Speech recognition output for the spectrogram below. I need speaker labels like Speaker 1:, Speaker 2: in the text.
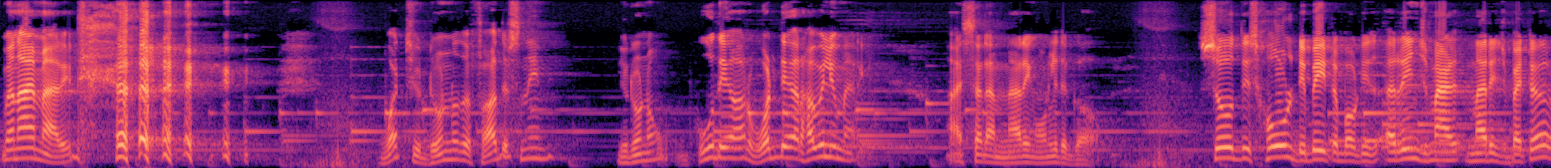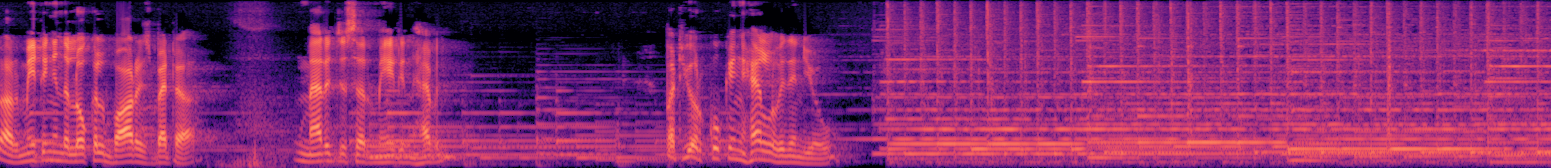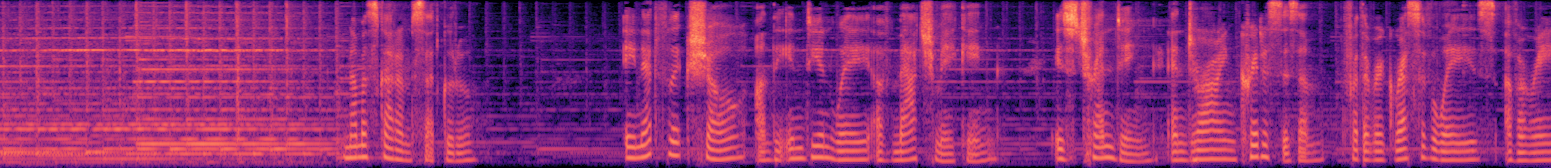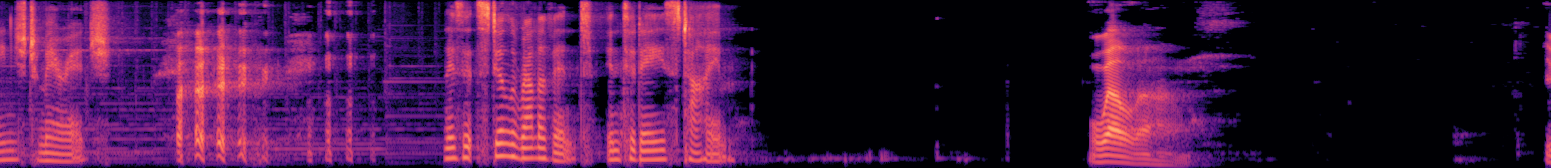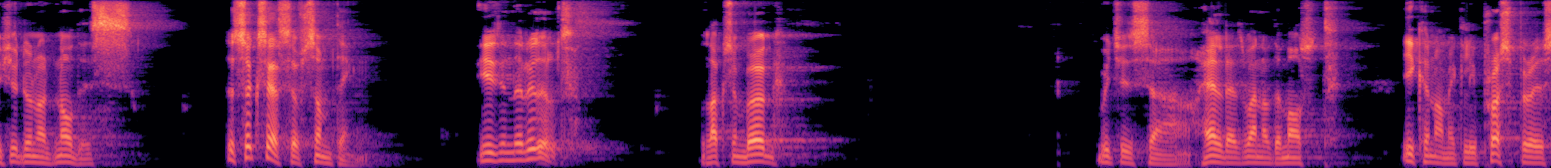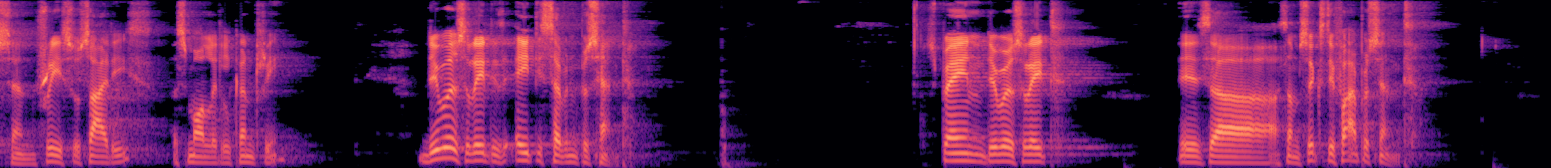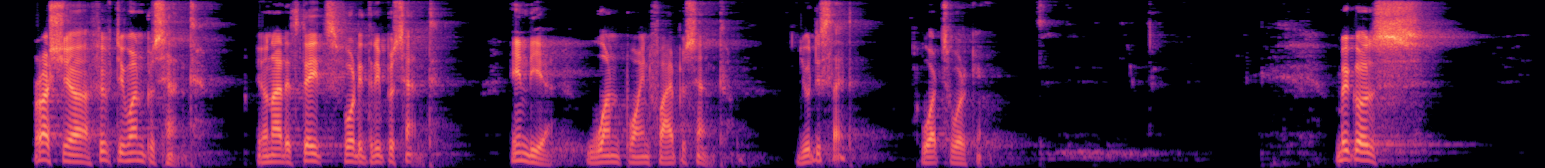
Speaker 1: When I married What, you don't know the father's name? You don't know who they are, what they are, how will you marry? I said, I'm marrying only the girl. So this whole debate about is arranged marriage better or meeting in the local bar is better, marriages are made in heaven. But you're cooking hell within you.
Speaker 2: Namaskaram, Sadhguru. A Netflix show on the Indian way of matchmaking is trending and drawing criticism for the regressive ways of arranged marriage. is it still relevant in today's time?
Speaker 1: Well, uh, if you do not know this, the success of something is in the result. Luxembourg, which is uh, held as one of the most economically prosperous and free societies, a small little country, divorce rate is eighty-seven percent. Spain divorce rate is uh, some sixty-five percent. Russia, fifty-one percent. United States, forty-three percent. India, one point five percent. You decide what's working. Because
